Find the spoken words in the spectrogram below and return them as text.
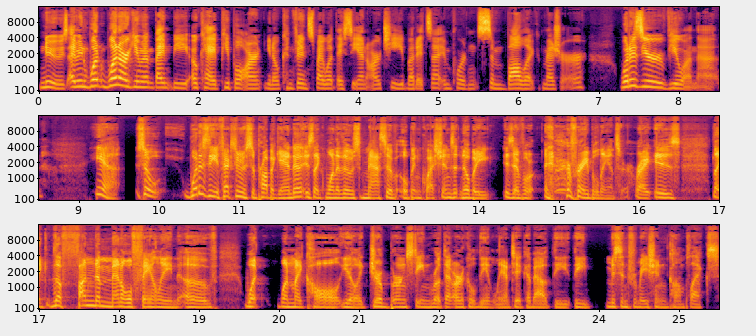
news. I mean one one argument might be okay people aren't you know convinced by what they see in rt but it's an important symbolic measure. What is your view on that? Yeah. So what is the effectiveness of propaganda is like one of those massive open questions that nobody is ever ever able to answer right? Is like the fundamental failing of what one might call you know like joe bernstein wrote that article in the atlantic about the the misinformation complex.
